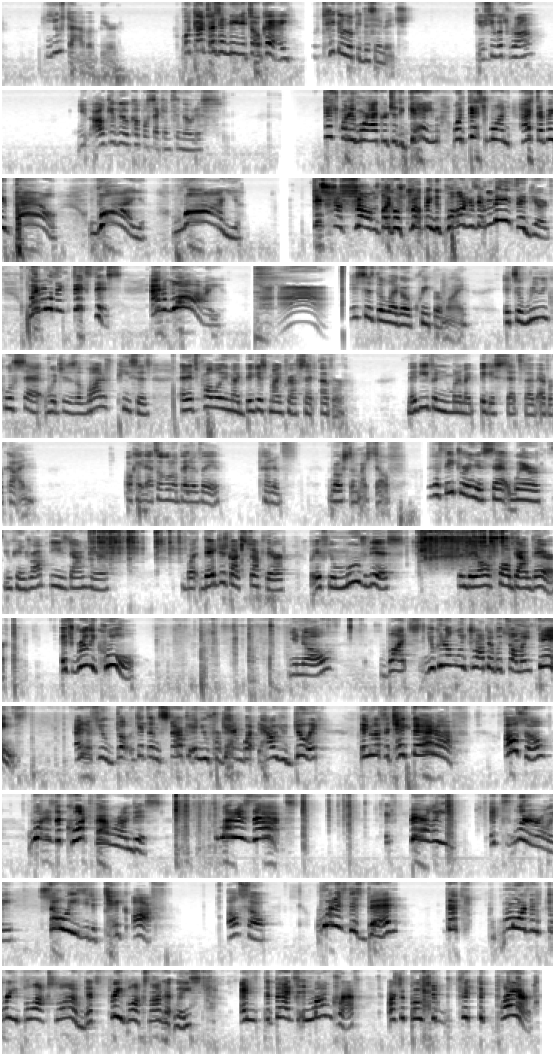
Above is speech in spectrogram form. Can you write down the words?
He used to have a beard. But that doesn't mean it's okay. Take a look at this image. Do you see what's wrong? You, I'll give you a couple seconds to notice. This one is more accurate to the game, when this one has to be pale. Why? Why? This just shows Lego's dropping the quality of their minifigures. When will they fix this? And why? Uh-huh. This is the Lego Creeper Mine. It's a really cool set, which is a lot of pieces, and it's probably my biggest Minecraft set ever. Maybe even one of my biggest sets that I've ever gotten. Okay, that's a little bit of a kind of roast on myself. There's a feature in this set where you can drop these down here, but they just got stuck there. But if you move this, then they all fall down there. It's really cool. You know? But you can only drop it with so many things. And if you don't get them stuck and you forget what how you do it, then you have to take the head off. Also, what is the clutch power on this? What is that? It's barely, it's literally so easy to take off. Also, what is this bed? That's more than three blocks long. That's three blocks long at least. And the beds in Minecraft are supposed to fit the player.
